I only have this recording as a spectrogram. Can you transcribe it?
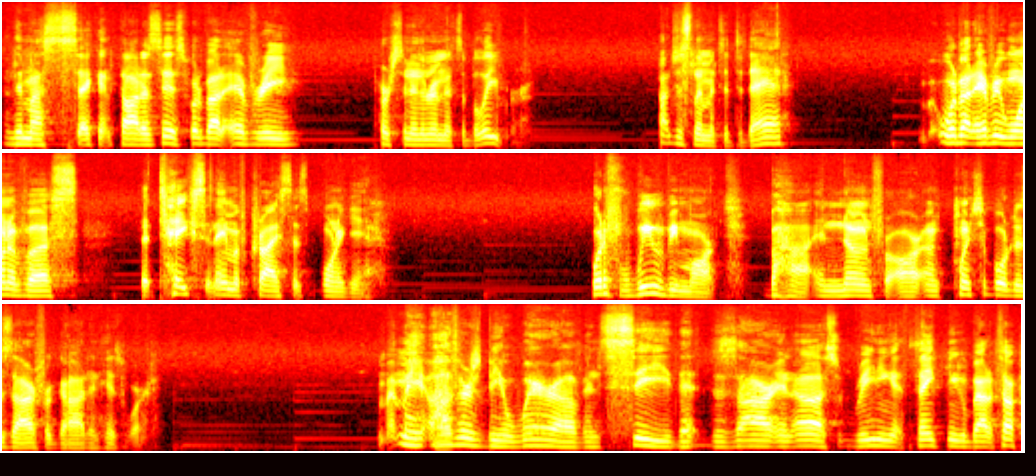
And then my second thought is this what about every person in the room that's a believer? Not just limited to dad. But what about every one of us that takes the name of Christ that's born again? What if we would be marked by and known for our unquenchable desire for God and His Word? May others be aware of and see that desire in us, reading it, thinking about it, talk,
